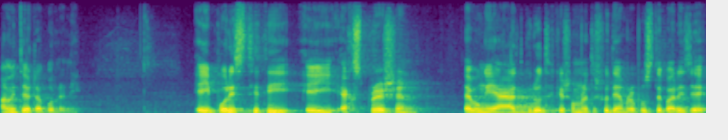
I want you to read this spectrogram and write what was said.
আমি তো এটা বলিনি। এই পরিস্থিতি, এই এক্সপ্রেশন এবং এই আয়াতগুলো থেকে সম্মানিত শুধু আমরা বুঝতে পারি যে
